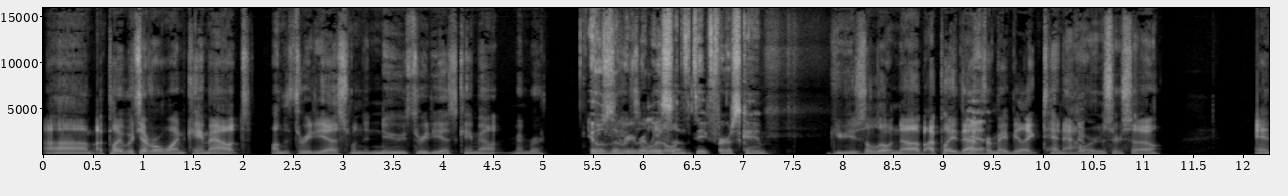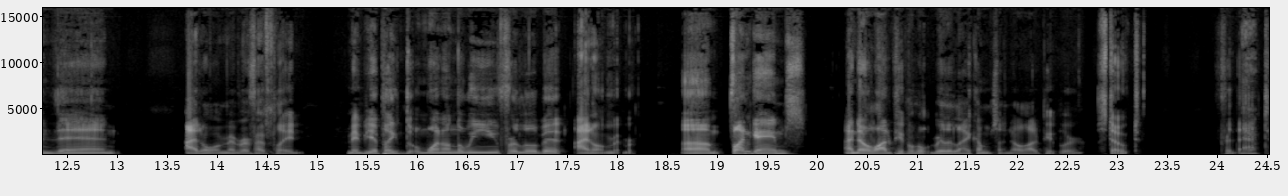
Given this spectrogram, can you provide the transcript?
Um, I played whichever one came out on the 3DS when the new 3DS came out. Remember? It was the re-release little- of the first game. you used a little nub. I played that Yeah. for maybe like 10 hours or so. And then I don't remember if I played maybe I played one on the Wii U for a little bit. I don't remember. Um fun Mhm. games. I know a lot of people really like them, so I know a lot of people are stoked for that.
